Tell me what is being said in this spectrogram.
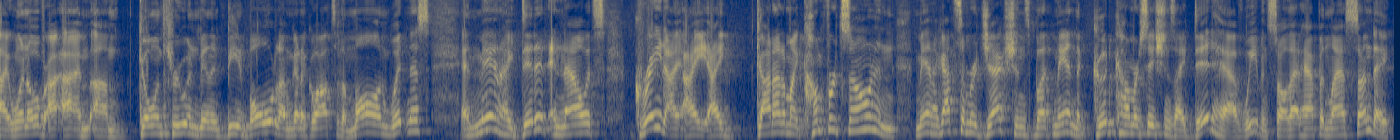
I went over, I, am going through and being, being bold. I'm going to go out to the mall and witness. And man, I did it, and now it's great. I, I, I got out of my comfort zone, and man, I got some rejections, but man, the good conversations I did have, we even saw that happen last Sunday.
